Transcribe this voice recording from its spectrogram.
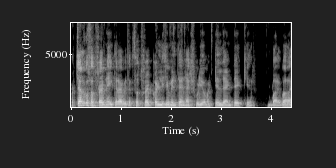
और चैनल को सब्सक्राइब नहीं करा अभी तक सब्सक्राइब कर लीजिए। मिलते हैं नेक्स्ट वीडियो में। Till then take care bye bye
